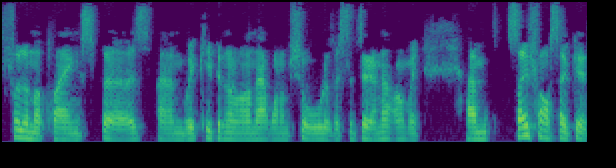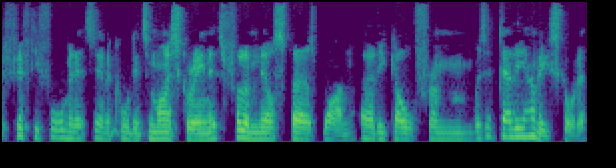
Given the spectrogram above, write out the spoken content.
Fulham are playing Spurs, and we're keeping an eye on that one. I'm sure all of us are doing that, aren't we? Um, so far, so good. 54 minutes in, according to my screen, it's Fulham nil, Spurs one. Early goal from, was it Dele Alli scored it?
